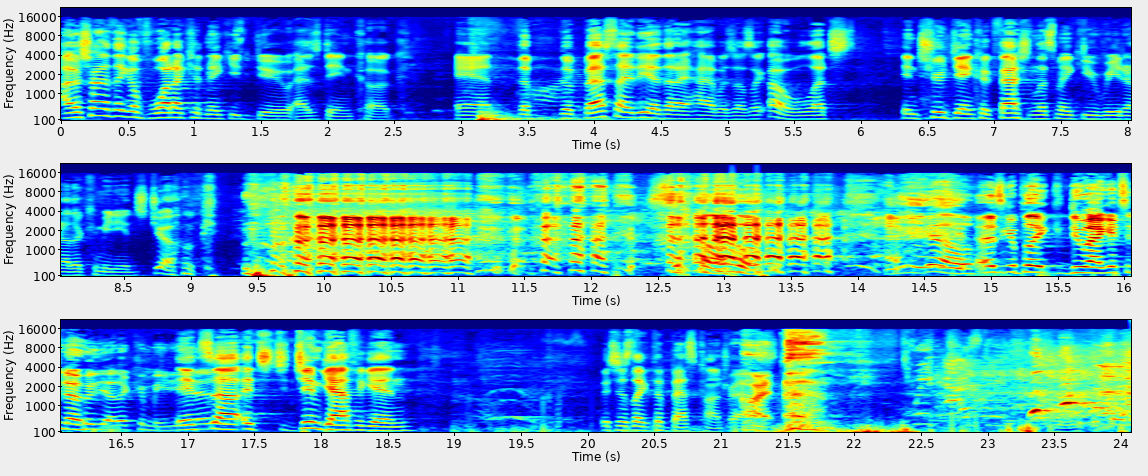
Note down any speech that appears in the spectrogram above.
I was trying to think of what I could make you do as Dane Cook, and the the best idea that I had was I was like, oh, well, let's in true Dan Cook fashion, let's make you read another comedian's joke. so there you go. That's complete. Do I get to know who the other comedian It's is? uh, it's Jim Gaffigan, which is like the best contrast. All right. Wait, Aston.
